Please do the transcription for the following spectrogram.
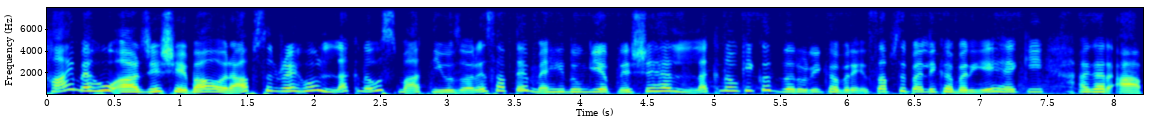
हाय, मैं हूँ आरजे शेबा और आप सुन रहे हो लखनऊ स्मार्ट न्यूज़ और इस हफ़्ते मैं ही दूँगी अपने शहर लखनऊ की कुछ ज़रूरी खबरें। सबसे पहली खबर ये है कि अगर आप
